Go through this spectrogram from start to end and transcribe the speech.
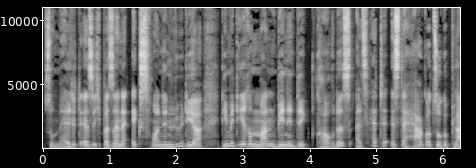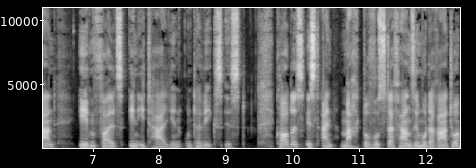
So meldet er sich bei seiner Ex-Freundin Lydia, die mit ihrem Mann Benedikt Cordes, als hätte es der Herrgott so geplant, ebenfalls in Italien unterwegs ist. Cordes ist ein machtbewusster Fernsehmoderator,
